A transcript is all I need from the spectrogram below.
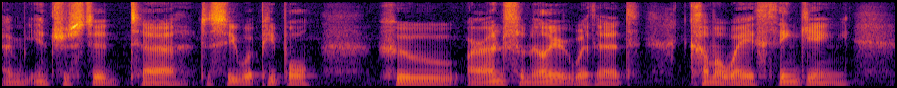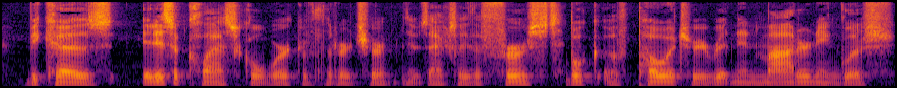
I'm interested to to see what people who are unfamiliar with it come away thinking, because it is a classical work of literature. It was actually the first book of poetry written in modern English,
